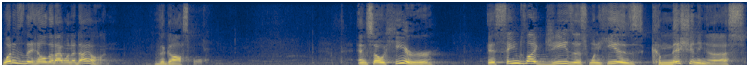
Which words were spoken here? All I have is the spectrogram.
What is the hill that I want to die on? The gospel. And so here, it seems like Jesus, when he is commissioning us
